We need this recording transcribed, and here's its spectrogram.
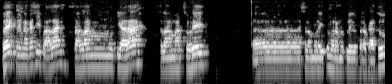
Baik, terima kasih Pak Alan. Salam Mutiara, selamat sore. Uh, Assalamualaikum warahmatullahi wabarakatuh.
